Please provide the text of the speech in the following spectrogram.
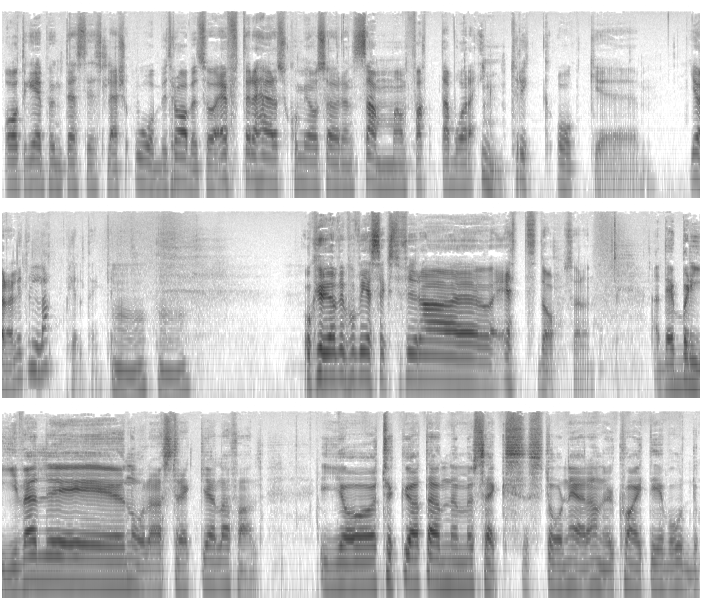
atg.se slash Åbytravet. Så efter det här så kommer jag och Sören sammanfatta våra intryck och eh, göra en liten lapp helt enkelt. Mm. Mm. Och hur gör vi på V64 1 eh, då Sören? Det blir väl eh, några streck i alla fall. Jag tycker att den nummer 6 står nära nu, Quite Wood.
